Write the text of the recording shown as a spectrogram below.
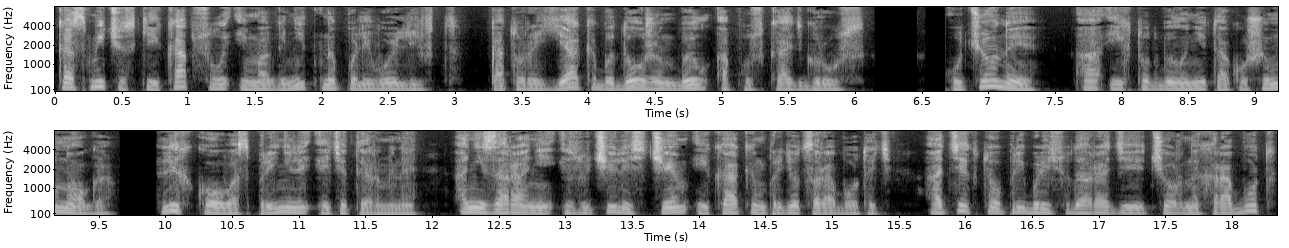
космические капсулы и магнитно-полевой лифт, который якобы должен был опускать груз. Ученые, а их тут было не так уж и много, легко восприняли эти термины. Они заранее изучили, с чем и как им придется работать, а те, кто прибыли сюда ради черных работ,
